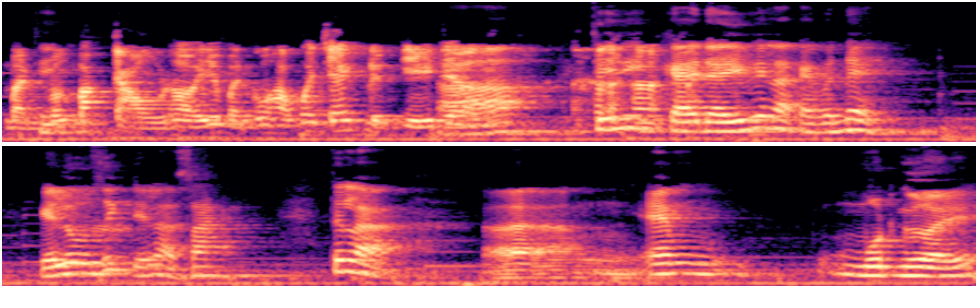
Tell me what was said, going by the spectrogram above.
Mình Thì- vẫn bắt cầu thôi chứ mình cũng không có check được gì đó. Thế thì cái đấy mới là cái vấn đề. Cái logic đấy là sai. Tức là ờ, em một người ấy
